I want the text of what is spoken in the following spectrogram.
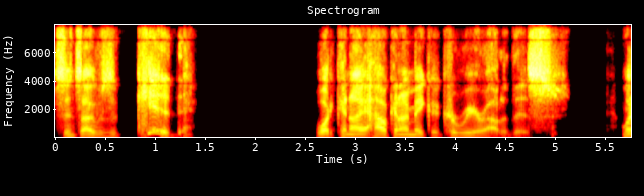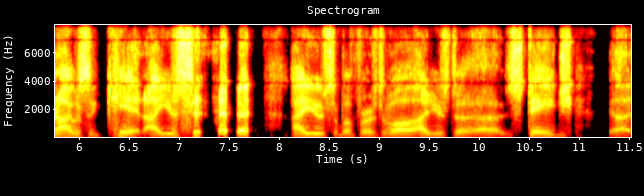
since I was a kid. What can I, how can I make a career out of this? When I was a kid, I used to, I used to, well, first of all, I used to uh, stage uh,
